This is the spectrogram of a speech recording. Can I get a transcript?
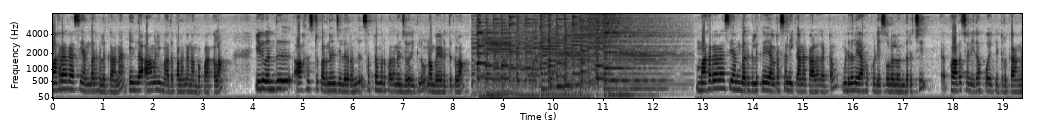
மகர ராசி அன்பர்களுக்கான இந்த ஆவணி மாத பலனை நம்ம பார்க்கலாம். இது வந்து ஆகஸ்ட் பதினஞ்சிலிருந்து செப்டம்பர் பதினஞ்சு வரைக்கும் நம்ம எடுத்துக்கலாம். மகர ராசி அன்பர்களுக்கு எல்ரசனிக்கான காலகட்டம் விடுதலையாகக்கூடிய சூழல் வந்துருச்சு. பாதச்சனி தான் போய்கிட்டு இருக்காங்க.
